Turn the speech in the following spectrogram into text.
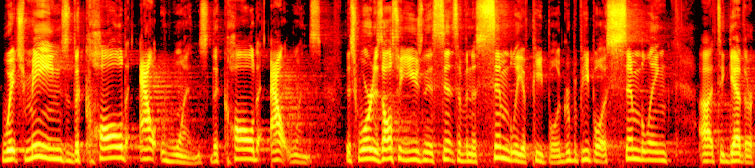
which means the called out ones, the called out ones. This word is also used in the sense of an assembly of people, a group of people assembling uh, together.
